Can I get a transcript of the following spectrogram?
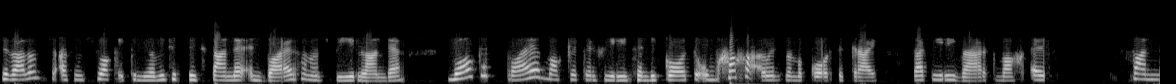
terwyl ons as ons swak ekonomiese toestande in baie van ons buurlande maak dit baie makliker vir hierdie syndikaate om gaga ouens bymekaar te kry wat hierdie werk mag is van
